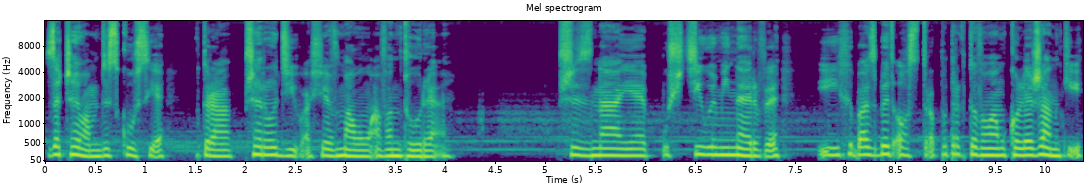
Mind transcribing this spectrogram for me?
zaczęłam dyskusję, która przerodziła się w małą awanturę. Przyznaję, puściły mi nerwy i chyba zbyt ostro potraktowałam koleżanki,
